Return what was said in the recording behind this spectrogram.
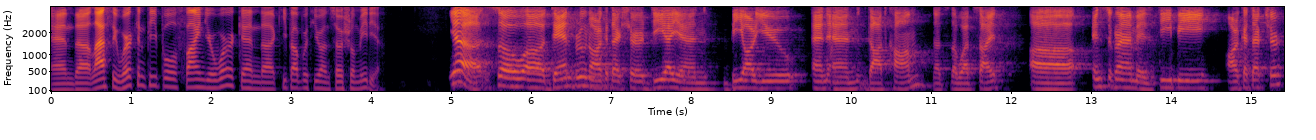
And uh, lastly, where can people find your work and uh, keep up with you on social media? Yeah, so uh, Dan Brunn Architecture, D A N B R U N N dot com. That's the website. Uh, Instagram is DB Architecture,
